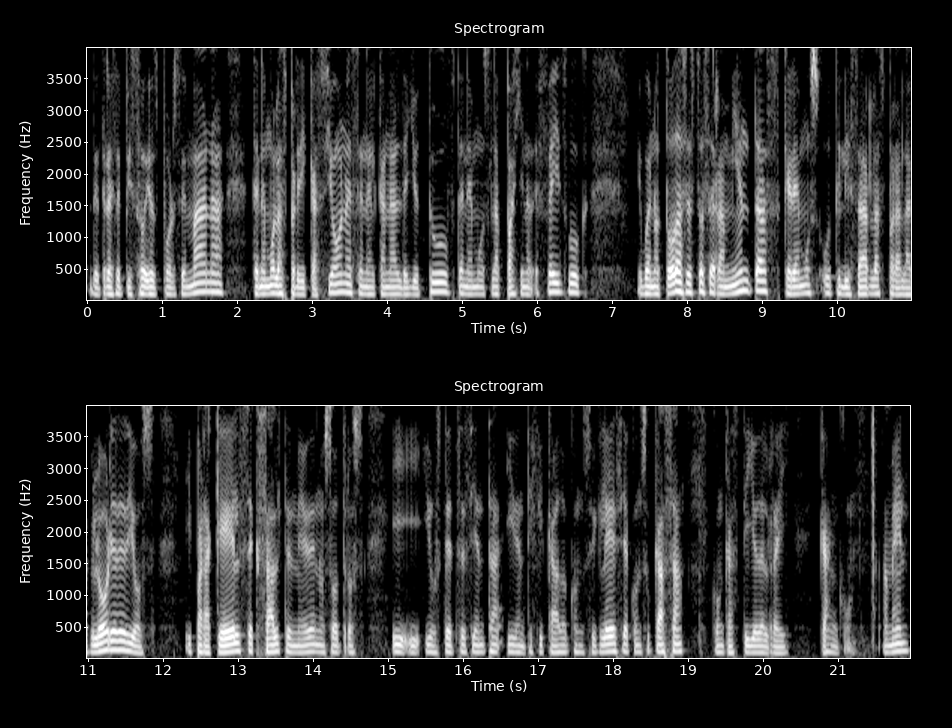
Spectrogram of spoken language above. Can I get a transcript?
de tres episodios por semana. Tenemos las predicaciones en el canal de YouTube, tenemos la página de Facebook. Y bueno, todas estas herramientas queremos utilizarlas para la gloria de Dios y para que Él se exalte en medio de nosotros y, y, usted se sienta identificado con su iglesia, con su casa, con Castillo del Rey Cancún. Amén.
